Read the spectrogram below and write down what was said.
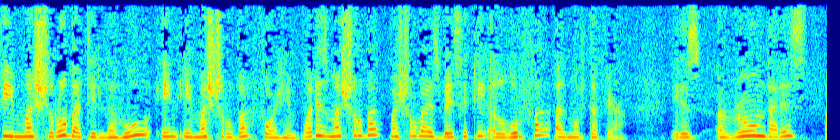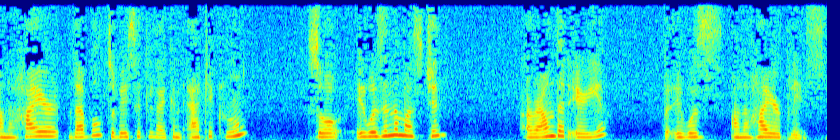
في مشروبة له in a mashruba for him. What is mashruba? Mashruba is basically al-ghurfa al-murtafi'a. It is a room that is on a higher level, so basically like an attic room. So it was in the masjid, around that area, but it was on a higher place.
